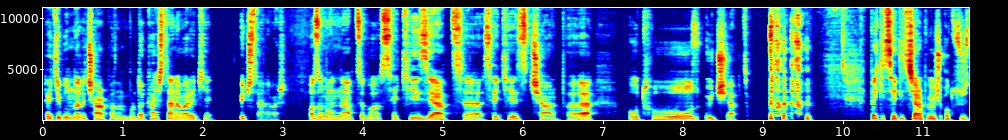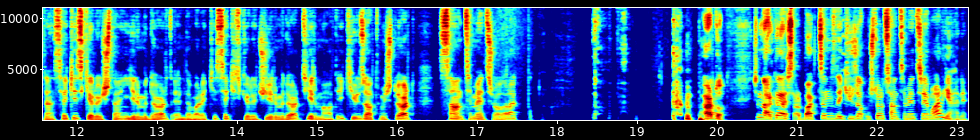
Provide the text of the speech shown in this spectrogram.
Peki bunları çarpalım. Burada kaç tane var 2? 3 tane var. O zaman ne yaptı bu? 8 yaptı. 8 çarpı 33 yaptım. Peki 8 çarpı 3 33'ten 8 kere 3'ten 24 elde var 2. 8 kere 3 24 26 264 santimetre olarak buldum. Pardon. Şimdi arkadaşlar baktığımızda 264 santimetre var ya hani.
